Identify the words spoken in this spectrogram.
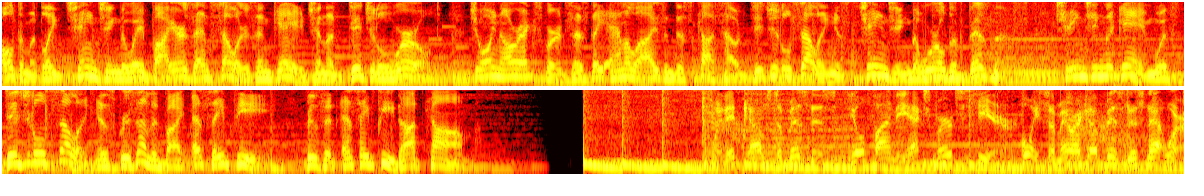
ultimately changing the way buyers and sellers engage in a digital world. Join our experts as they analyze and discuss how digital selling is changing the world of business. Changing the Game with Digital Selling is presented by SAP. Visit sap.com. When it comes to business, you'll find the experts here. Voice America Business Network.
